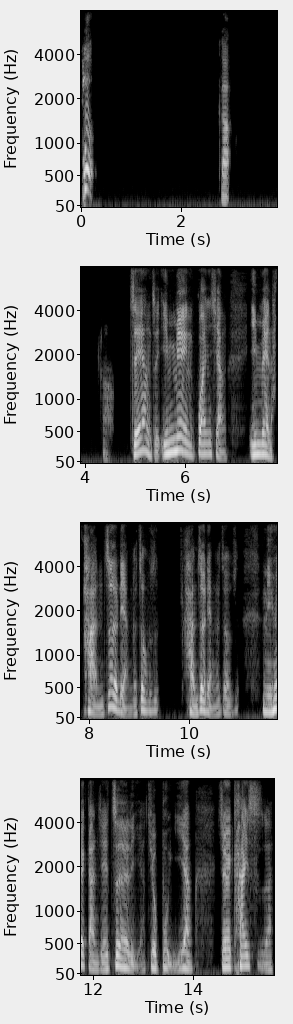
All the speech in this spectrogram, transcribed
呵，嘎，啊，这样子一面观想，一面喊这两个咒字，喊这两个咒字，你会感觉这里啊就不一样，就会开始啊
